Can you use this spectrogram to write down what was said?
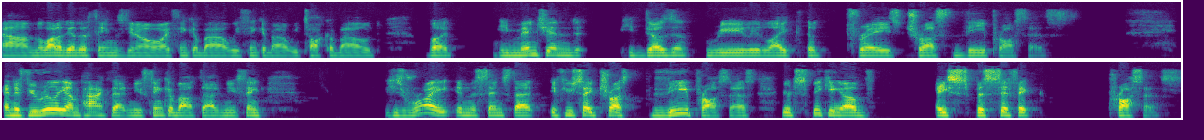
Um, a lot of the other things, you know, I think about, we think about, we talk about, but he mentioned he doesn't really like the phrase trust the process. And if you really unpack that and you think about that and you think he's right in the sense that if you say trust the process, you're speaking of a specific process.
